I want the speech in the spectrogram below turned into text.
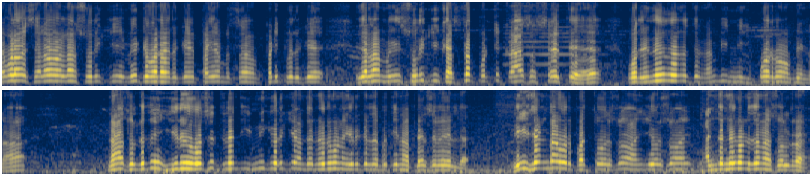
எவ்வளோ செலவெல்லாம் சுருக்கி வீட்டு வர இருக்குது பையன் படிப்பு இருக்குது இதெல்லாம் மீறி சுருக்கி கஷ்டப்பட்டு காசை சேர்த்து ஒரு நிறுவனத்தை நம்பி இன்றைக்கி போடுறோம் அப்படின்னா நான் சொல்கிறது இருபது வருஷத்துலேருந்து இன்றைக்கி வரைக்கும் அந்த நிறுவனம் இருக்கிறத பற்றி நான் பேசவே இல்லை. ரீசெண்டாக ஒரு பத்து வருஷம் அஞ்சு வருஷம் அந்த நிறுவனத்தை நான் சொல்கிறேன்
